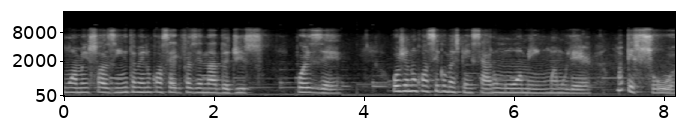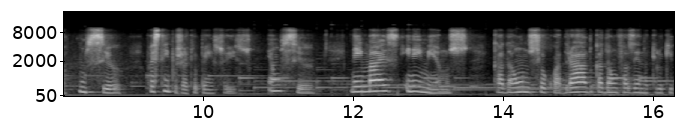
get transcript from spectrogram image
um homem sozinho também não consegue fazer nada disso. Pois é, hoje eu não consigo mais pensar um homem, uma mulher, uma pessoa, um ser Faz tempo já que eu penso isso. É um ser, nem mais e nem menos. Cada um no seu quadrado, cada um fazendo aquilo que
